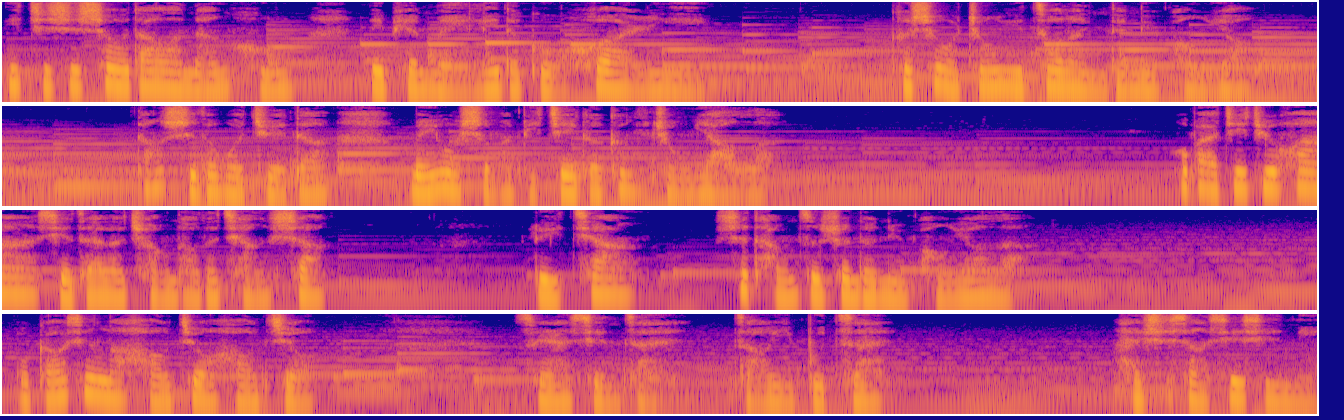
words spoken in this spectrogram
你只是受到了南湖那片美丽的蛊惑而已。可是我终于做了你的女朋友，当时的我觉得没有什么比这个更重要了。我把这句话写在了床头的墙上。吕将是唐子顺的女朋友了，我高兴了好久好久。虽然现在。早已不在，还是想谢谢你，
